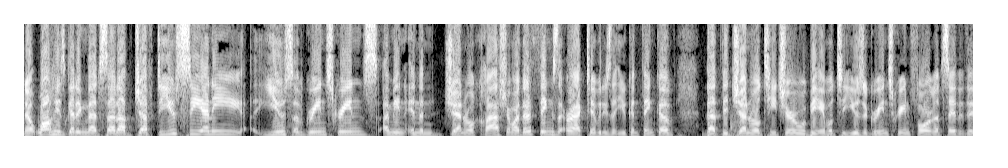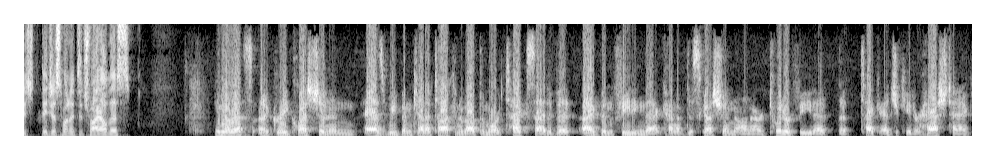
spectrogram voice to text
Now, while he's getting that set up, Jeff, do you see any use of green screens? I mean, in the general classroom, are there things that, or activities that you can think of that the general teacher would be able to use a green screen for? Let's say that they, they just wanted to try all this. You know, that's a great question. And as we've been kind of talking about the more tech side of it, I've been feeding that kind of discussion on our Twitter feed at the Tech Educator hashtag.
